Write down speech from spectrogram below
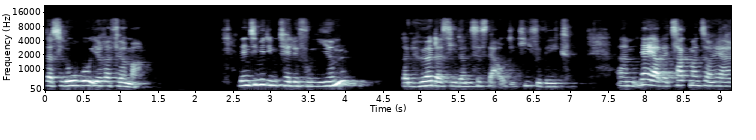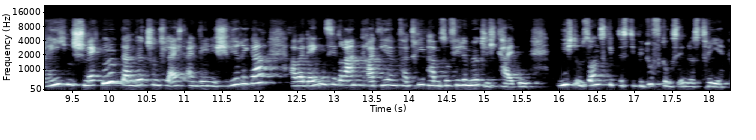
das Logo Ihrer Firma. Wenn Sie mit ihm telefonieren, dann hört er Sie, dann ist es der auditive Weg. Ähm, naja, jetzt sagt man so, ja, riechen, schmecken, dann wird schon vielleicht ein wenig schwieriger. Aber denken Sie dran, gerade wir im Vertrieb haben so viele Möglichkeiten. Nicht umsonst gibt es die Beduftungsindustrie.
